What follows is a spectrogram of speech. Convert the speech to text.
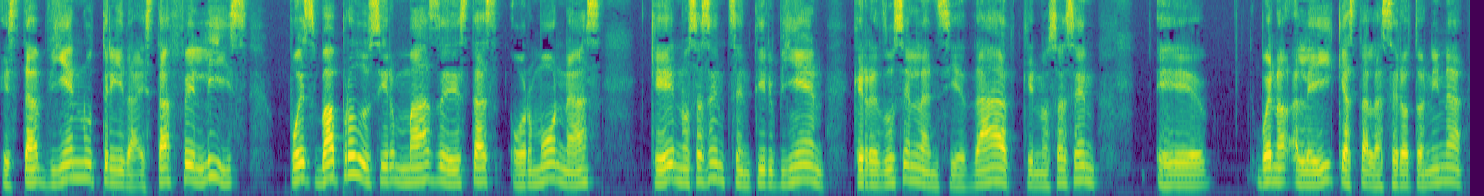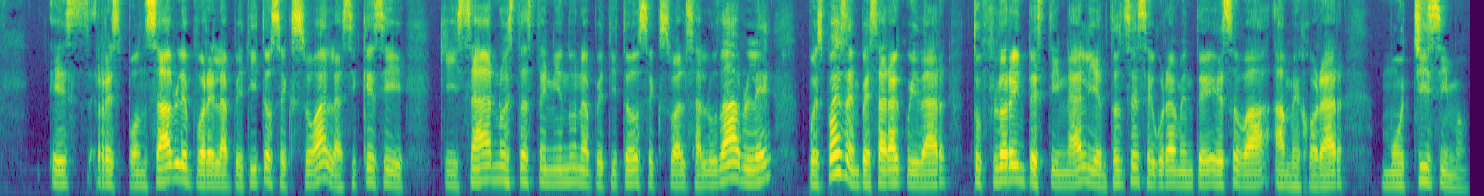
está bien nutrida, está feliz, pues va a producir más de estas hormonas que nos hacen sentir bien, que reducen la ansiedad, que nos hacen... Eh, bueno, leí que hasta la serotonina es responsable por el apetito sexual, así que si quizá no estás teniendo un apetito sexual saludable, pues puedes empezar a cuidar tu flora intestinal y entonces seguramente eso va a mejorar muchísimo.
